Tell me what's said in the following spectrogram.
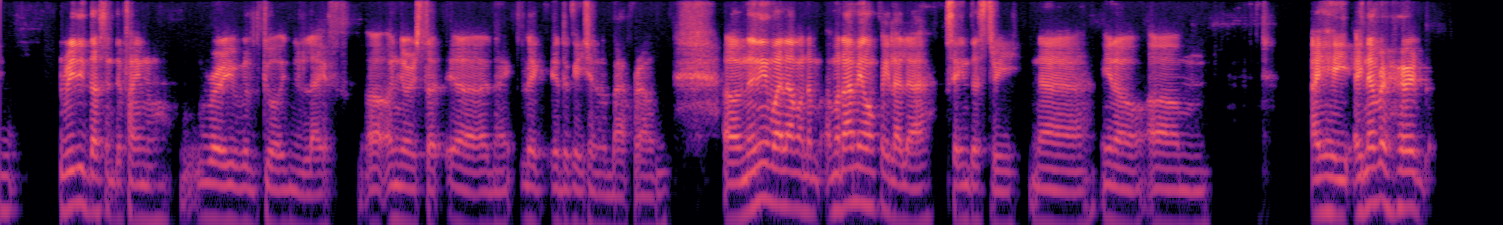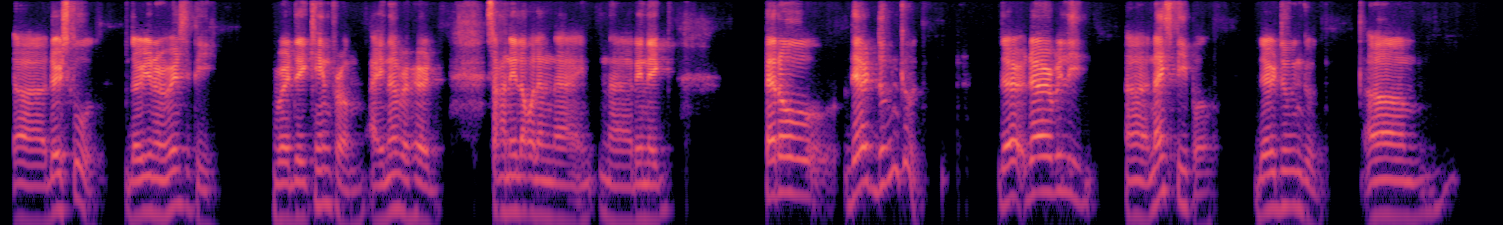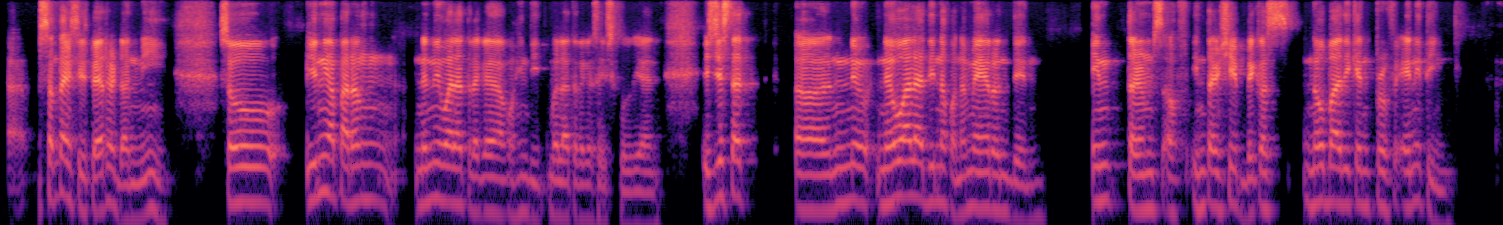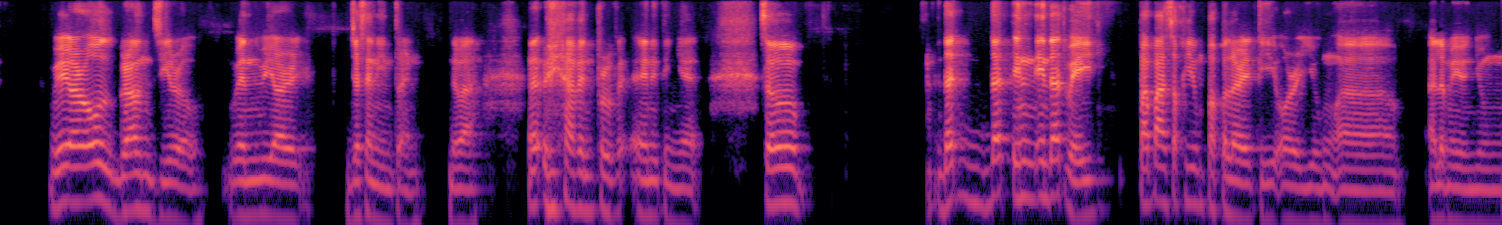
really doesn't define where you will go in your life uh, on your uh, like, like educational background. Um, naniniwala ako na marami akong kilala sa industry na you know um I I never heard uh, their school their university, where they came from. I never heard. Sa kanila ko lang na narinig. Pero they're doing good. They're they're really uh, nice people. They're doing good. Um, uh, sometimes it's better than me. So, yun nga parang naniwala talaga ako hindi wala talaga sa school yan. It's just that uh, nawala din ako na meron din in terms of internship because nobody can prove anything we are all ground zero when we are just an intern, di ba? We haven't proved anything yet. So that that in in that way, papasok yung popularity or yung uh, alam mo yun yung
